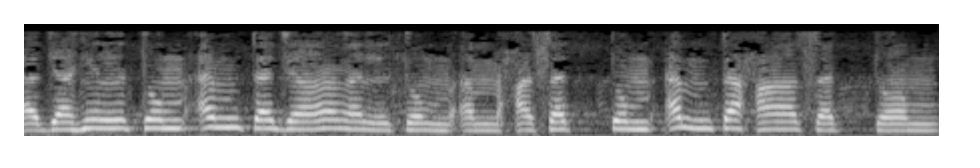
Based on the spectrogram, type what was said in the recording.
أجهلتم أم تجاهلتم أم حسدتم أم تحاسدتم؟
